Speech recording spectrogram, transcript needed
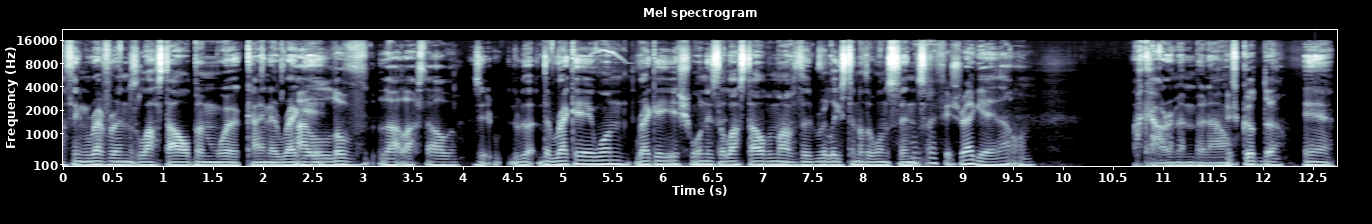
I think Reverend's last album were kind of reggae. I love that last album. Is it the, the reggae one? Reggae-ish one is the last album. Have they released another one since? I don't know if it's reggae that one. I can't remember now. It's good though. Yeah.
